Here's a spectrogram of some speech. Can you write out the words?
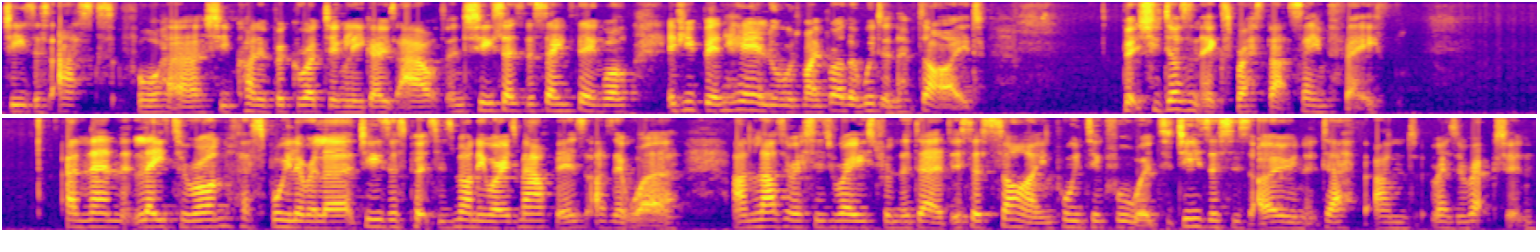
Jesus asks for her. She kind of begrudgingly goes out and she says the same thing. Well, if you'd been here, Lord, my brother wouldn't have died. but she doesn't express that same faith. And then later on, a spoiler alert, Jesus puts his money where his mouth is, as it were, and Lazarus is raised from the dead. It's a sign pointing forward to Jesus' own death and resurrection.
